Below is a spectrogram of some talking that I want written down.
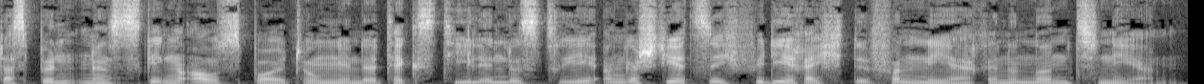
Das Bündnis gegen Ausbeutung in der Textilindustrie engagiert sich für die Rechte von Näherinnen und Nähern.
